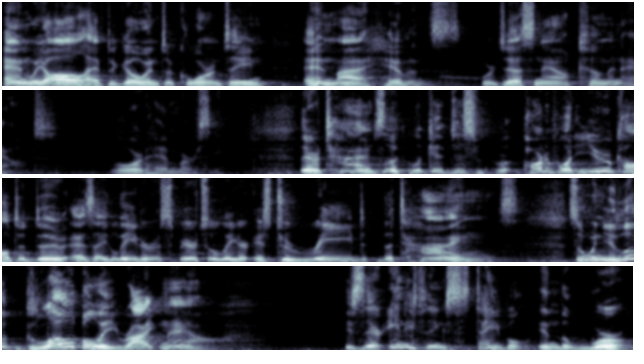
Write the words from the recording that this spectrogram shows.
and we all have to go into quarantine. And my heavens, we're just now coming out. Lord have mercy. There are times, look, look at just part of what you're called to do as a leader, a spiritual leader, is to read the times. So when you look globally right now, is there anything stable in the world?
